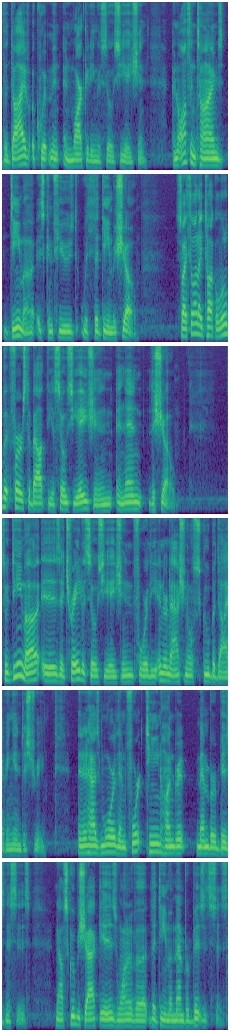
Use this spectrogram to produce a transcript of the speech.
the Dive Equipment and Marketing Association, and oftentimes DEMA is confused with the DEMA show. So I thought I'd talk a little bit first about the association and then the show. So, DEMA is a trade association for the international scuba diving industry, and it has more than 1,400 member businesses. Now, Scuba Shack is one of the, the DEMA member businesses.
